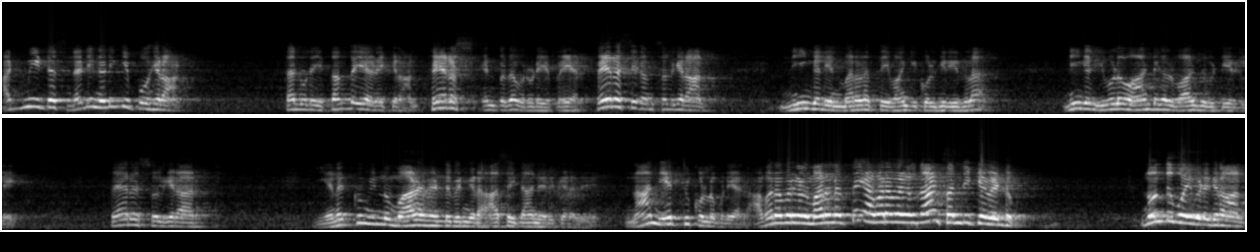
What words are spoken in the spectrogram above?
அட்மீட்டஸ் நடி நடுங்கி போகிறான். தன்னுடைய தந்தையை அழைக்கிறான். பேரஸ் என்பது அவருடைய பெயர். பேரஸிடம் சொல்கிறான் நீங்கள் என் மரணத்தை வாங்கிக் கொள்கிறீர்களா? நீங்கள் இவ்வளவு ஆண்டுகள் வாழ்ந்து விட்டீர்களே. பேரஸ் சொல்கிறார் எனக்கும் இன்னும் வாழ வேண்டும் என்கிற ஆசை தான் இருக்கிறது. நான் ஏற்றுக்கொள்ள முடியாது. அவரவர்கள் மரணத்தை அவரவர்கள் தான் சந்திக்க வேண்டும். நொந்து போய் விடுகிறான்.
